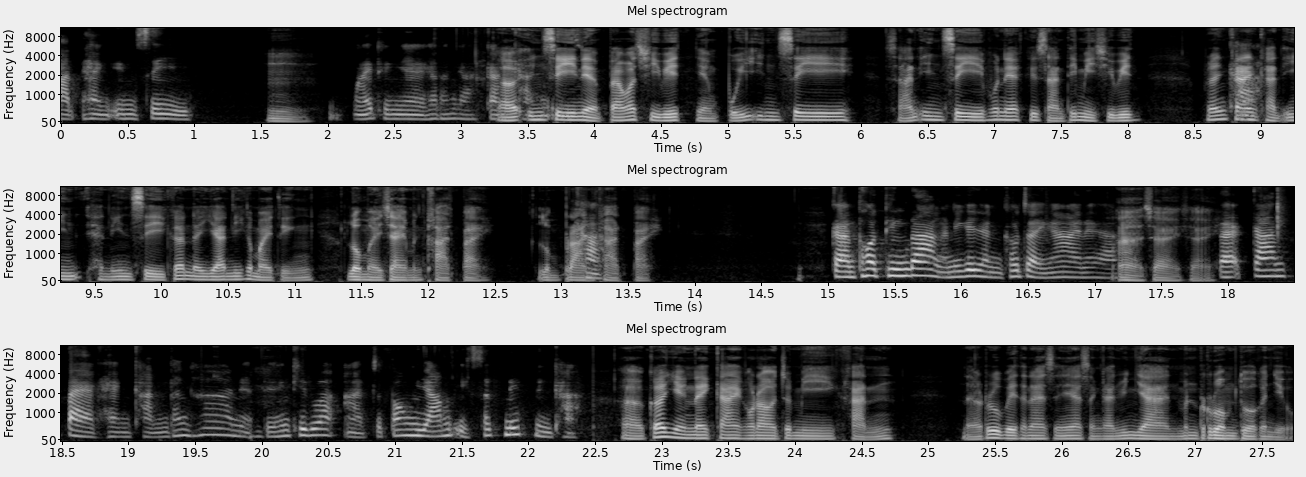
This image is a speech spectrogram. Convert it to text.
าดแห่งอินทรีย์อืม หมายถึงยังไงคะท่านคะการเอ่อขาดอินทรีย์เนี่ยแปลว่าชีวิตอย่างปุ๋ยอินทรีย์ สารอินทรีย์พวกเนี้ยคือสารที่มีชีวิต เพราะฉะนั้นการขาดอินแห่งอินทรีย์ก็ในยะนี้ก็หมายถึงลมหายใจมันขาดไป ลมปราณขาดไป การทอดทิ้งร่างอันนี้ก็ยังเข้าใจง่ายนะคะอ่าใช่ใช่แต่การแตกแห่งขันธ์ทั้งห้าเนี่ยเดี๋ยวฉันคิดว่าอาจจะต้องย้ำอีกสักนิดหนึ่งค่ะเอ่อก็อย่างในกายของเราจะมีขันธ์นะรูปเวทนาสัญญาสังการวิญญาณมันรวมตัวกันอยู่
